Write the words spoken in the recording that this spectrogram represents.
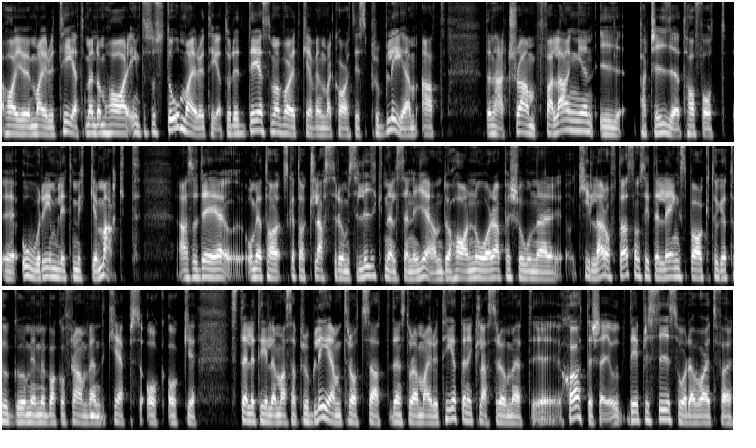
har ju majoritet, men de har inte så stor majoritet. Och Det är det som har varit Kevin McCarthys problem. Att den här Trump-falangen i partiet har fått eh, orimligt mycket makt. Alltså det om jag tar, ska ta klassrumsliknelsen igen. Du har några personer, killar ofta, som sitter längst bak, tuggar tuggummi med bak och framvänd keps och, och ställer till en massa problem trots att den stora majoriteten i klassrummet eh, sköter sig. Och det är precis så det har varit för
